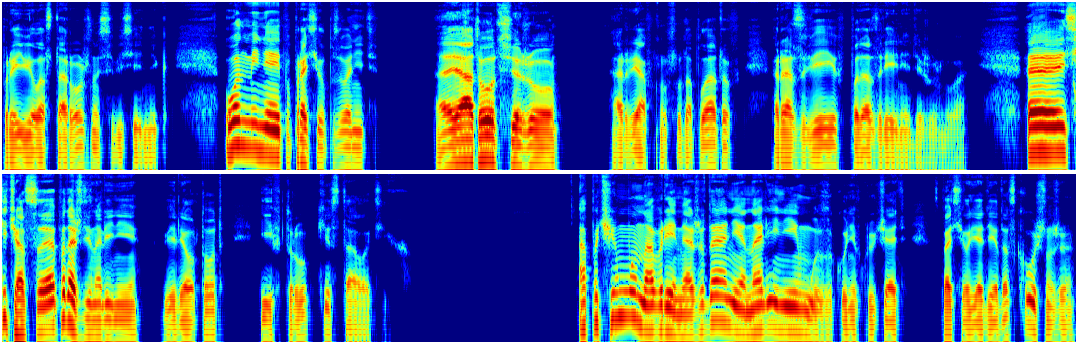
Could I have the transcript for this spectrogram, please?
проявил осторожность собеседник. «Он меня и попросил позвонить». «А я тут сижу», — рявкнул Судоплатов, развеяв подозрение дежурного. «Э, «Сейчас, э, подожди на линии», — велел тот, и в трубке стало тихо. «А почему на время ожидания на линии музыку не включать?» — спросил я деда. «Скучно же».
